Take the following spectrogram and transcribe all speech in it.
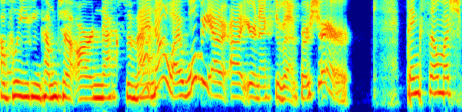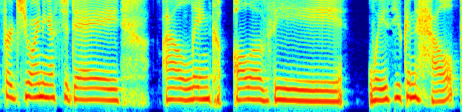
hopefully you can come to our next event. I know, I will be at, at your next event for sure. Thanks so much for joining us today. I'll link all of the ways you can help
